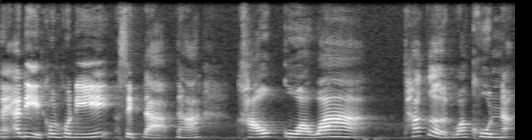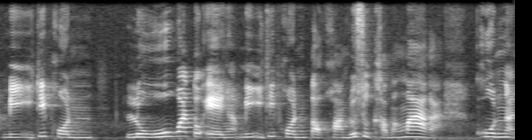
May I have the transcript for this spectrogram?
ในอดีตคนคนนี้สิบดาบนะคะ เขากลัวว่าถ้าเกิดว่าคุณอะมีอิทธิพล รู้ว่าตัวเองอะมีอิทธิพลต่อความรู้สึกเขามากๆอะคุณอะ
